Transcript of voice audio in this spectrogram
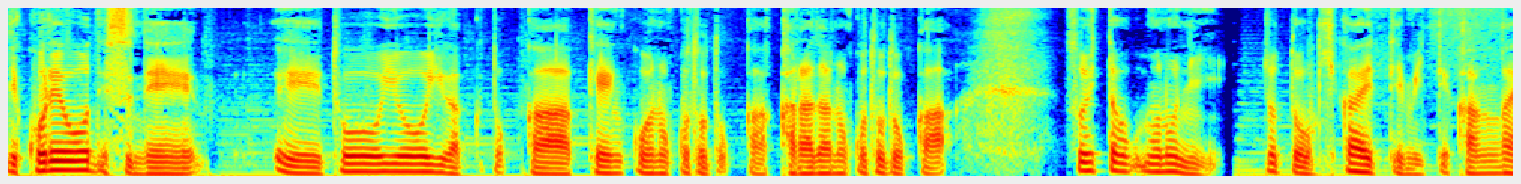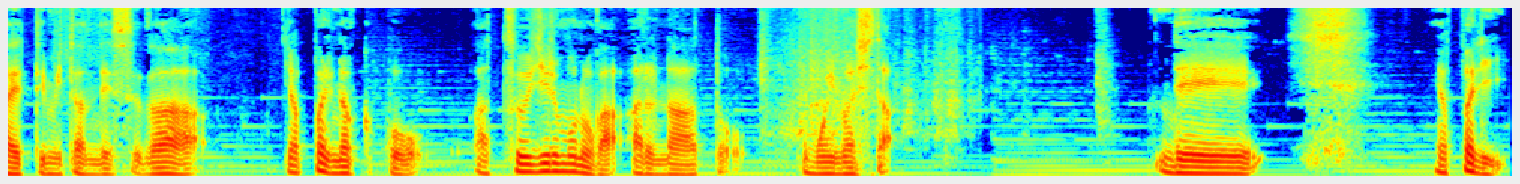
で、これをですね、えー東洋医学とか健康のこととか体のこととか、そういったものにちょっと置き換えてみて考えてみたんですが、やっぱりなんかこう、あ通じるものがあるなと思いました。で、やっぱり、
